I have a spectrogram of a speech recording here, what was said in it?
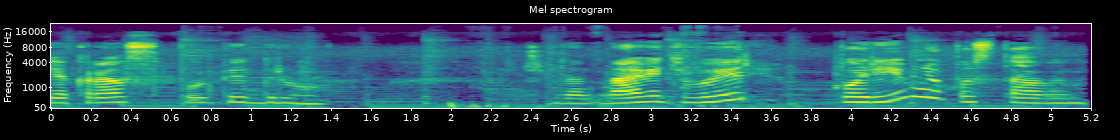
Якраз по бідру. Навіть вир по рівню поставимо.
